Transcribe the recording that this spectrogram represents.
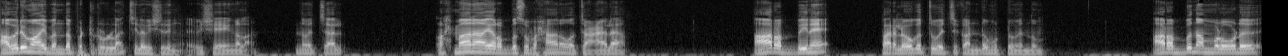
അവരുമായി ബന്ധപ്പെട്ടിട്ടുള്ള ചില വിശദ വിഷയങ്ങളാണ്. എന്ന് വെച്ചാൽ റഹ്മാനായ റബ്ബ് സുബാനോ ചായാല ആ റബ്ബിനെ പരലോകത്ത് വെച്ച് കണ്ടുമുട്ടുമെന്നും ആ റബ്ബ് നമ്മളോട്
